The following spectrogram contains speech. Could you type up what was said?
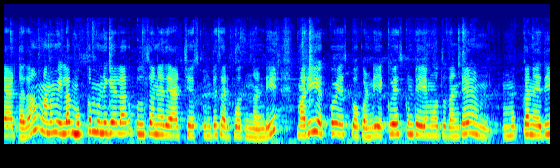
యాడ్ కదా? మనం ఇలా ముక్క మునిగేలాగా పులుసు అనేది యాడ్ చేసుకుంటే సరిపోతుందండి. మరీ ఎక్కువ వేసుకోకండి. ఎక్కువ వేసుకుంటే ఏమవుతుందంటే ముక్క అనేది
